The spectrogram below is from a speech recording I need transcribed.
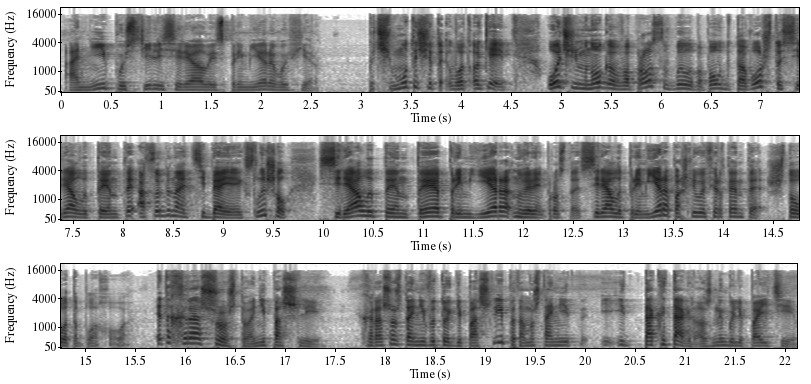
Они пустили сериалы из премьеры в эфир. Почему ты считаешь... Вот, окей. Очень много вопросов было по поводу того, что сериалы ТНТ, особенно от тебя я их слышал, сериалы ТНТ, премьера, ну, вернее, просто сериалы премьера пошли в эфир ТНТ. Что в этом плохого? Это хорошо, что они пошли. Хорошо, что они в итоге пошли, потому что они и, и так и так должны были пойти.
